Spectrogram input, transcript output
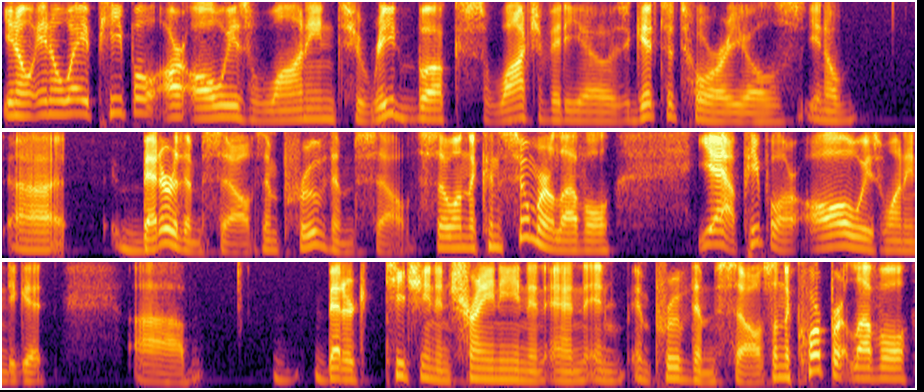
you know, in a way, people are always wanting to read books, watch videos, get tutorials, you know, uh, better themselves, improve themselves. So on the consumer level, yeah, people are always wanting to get uh, better teaching and training and, and, and, improve themselves. On the corporate level,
